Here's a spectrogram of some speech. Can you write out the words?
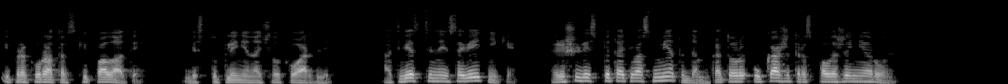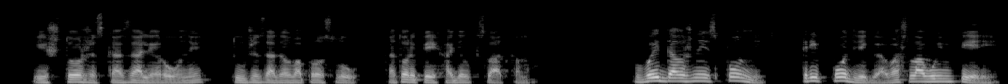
и прокураторской палаты, без вступления начал Квардли, ответственные советники решили испытать вас методом, который укажет расположение рун. «И что же сказали руны?» Тут же задал вопрос Лу, который переходил к сладкому. «Вы должны исполнить три подвига во славу империи,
